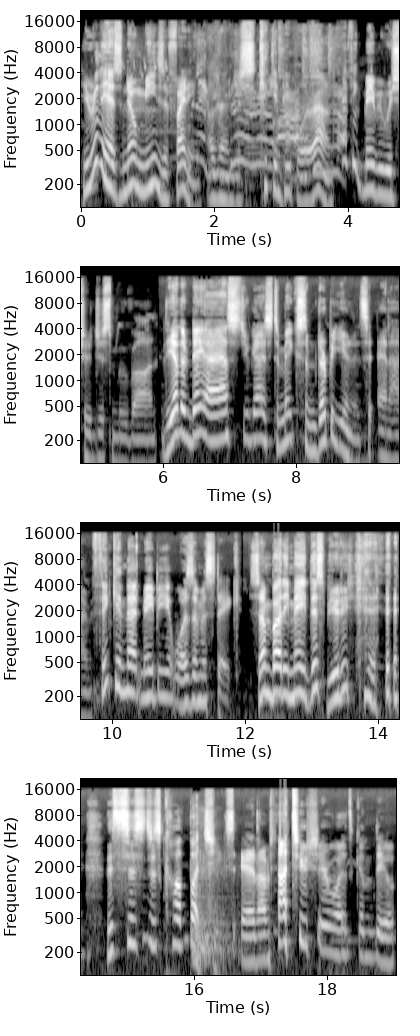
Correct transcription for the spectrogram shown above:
He really has no means of fighting other than just kicking people around. I think maybe we should just move on. The other day I asked you guys to make some derpy units and I'm thinking that maybe it was a mistake. Somebody made this beauty. this is just called butt cheeks and I'm not too sure what it's gonna do.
